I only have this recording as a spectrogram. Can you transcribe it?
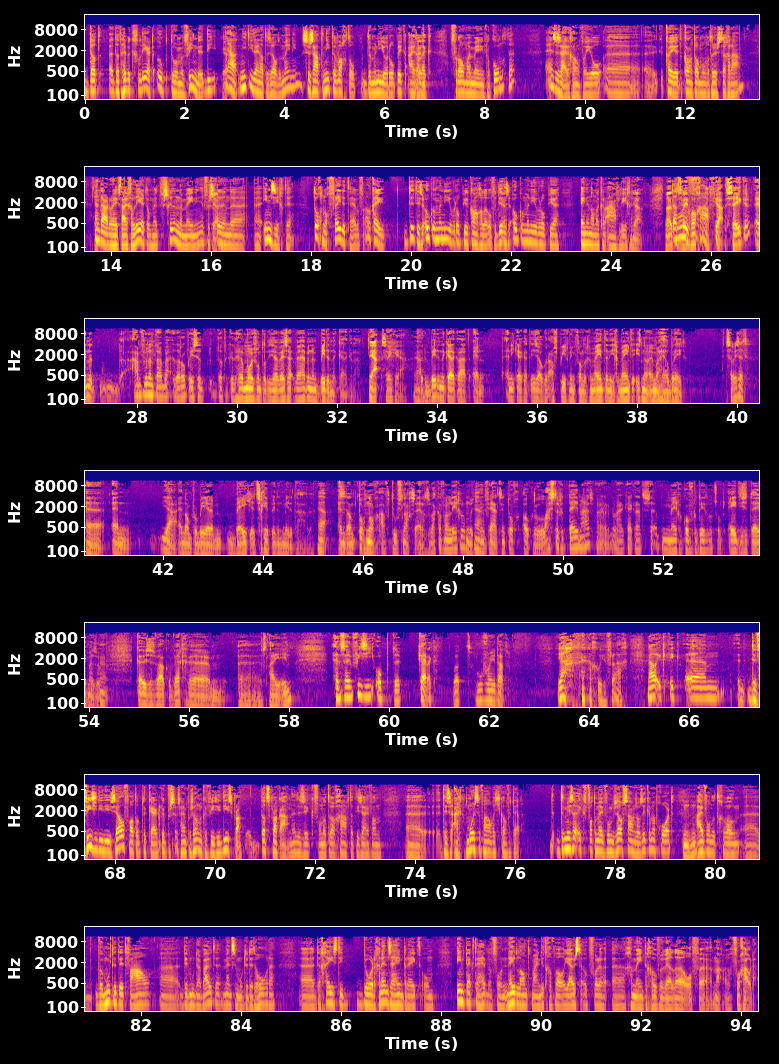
Dat, eh, dat heb ik geleerd ook door mijn vrienden. Die, Ja. ja. niet iedereen had dezelfde mening. Ze zaten niet te wachten op de manier waarop ik eigenlijk vooral mijn mening verkondigde. En ze zeiden gewoon van, joh, eh, kan, je, kan het allemaal wat rustiger aan? En daardoor heeft hij geleerd om met verschillende meningen, verschillende eh, inzichten, toch nog vrede te hebben van, oké, dit is ook een manier waarop je kan geloven. Dit is ook een manier waarop je een en ander kan aanvliegen. Nou, Dat vind ik wel gaaf. Ja, zeker. En het, aanvullend daarbij, daarop is het dat ik het heel mooi vond dat hij zei, wij, wij hebben een biddende kerkraad. Ja, zeker ja. We hebben een biddende kerkraad en, en die kerkraad is ook een afspiegeling van de gemeente. En die gemeente is nou eenmaal heel breed. Zo is het. Eh, en ja, en dan proberen een beetje het schip in het midden te houden. Ja. En dan toch nog af en toe s'nachts ergens wakker van liggen. Omdat je denkt van ja, het zijn toch ook lastige thema's waar, waar de kerkraad mee geconfronteerd wordt. Soms ethische thema's of Ja. keuzes welke weg eh, sla je in. En zijn visie op de kerk. Wat, hoe vond je dat? Ja, goede vraag. Nou, ik, ik, ehm, de visie die hij zelf had op de kerk, de pers- zijn persoonlijke visie, die sprak, dat sprak aan. Hè. Dus ik vond het wel gaaf dat hij zei van, eh, het is eigenlijk het mooiste verhaal wat je kan vertellen. Tenminste, ik vat hem even voor mezelf samen zoals ik hem heb gehoord. Mhm. Hij vond het gewoon, eh, we moeten dit verhaal, eh, dit moet naar buiten, mensen moeten dit horen. Eh, de geest die door de grenzen heen breekt om impact te hebben voor Nederland, maar in dit geval juist ook voor de eh, gemeente Goverwelle of eh, nou, voor Gouda.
